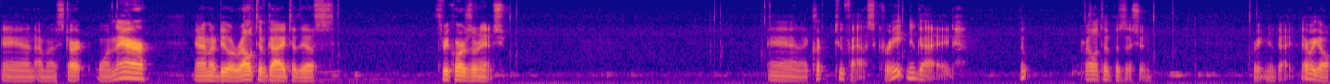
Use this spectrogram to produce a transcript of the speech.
and I'm going to start one there and I'm going to do a relative guide to this 3 quarters of an inch. And I click too fast. Create new guide. Oop. Relative position. Create new guide. There we go.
